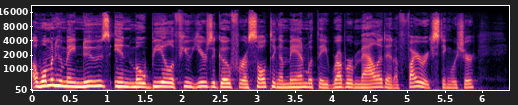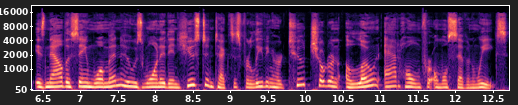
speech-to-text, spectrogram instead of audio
A woman who made news in Mobile a few years ago for assaulting a man with a rubber mallet and a fire extinguisher is now the same woman who was wanted in Houston, Texas for leaving her two children alone at home for almost seven weeks.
